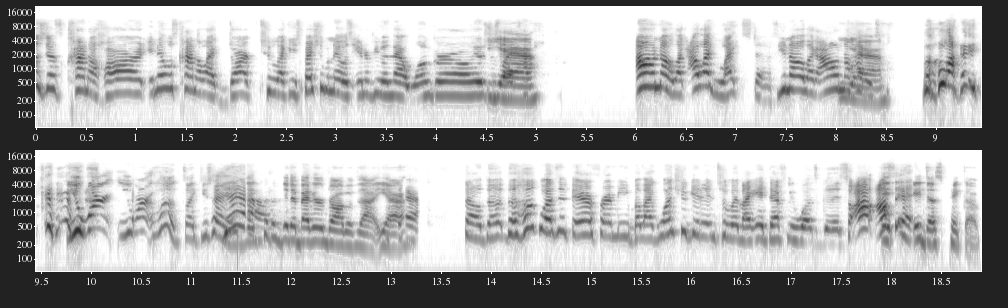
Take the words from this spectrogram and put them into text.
was just kind of hard and it was kind of like dark too, like especially when they was interviewing that one girl. It was just yeah. Like, I don't know, like I like light stuff, you know, like I don't know yeah. how to but like you weren't you weren't hooked, like you said. Yeah. They could have did a better job of that, yeah. yeah. So the the hook wasn't there for me, but like once you get into it, like it definitely was good. So I'll, I'll it, say it does pick up.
